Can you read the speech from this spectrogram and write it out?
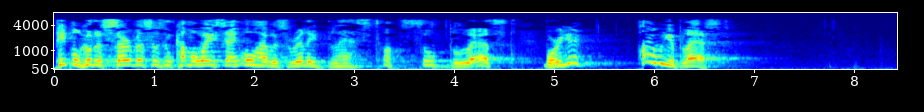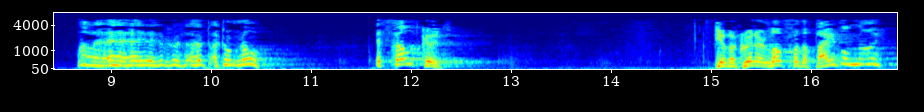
People go to services and come away saying, Oh, I was really blessed. I'm oh, so blessed. Were you? How were you blessed? Well, I, I, I don't know. It felt good. Do you have a greater love for the Bible now?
